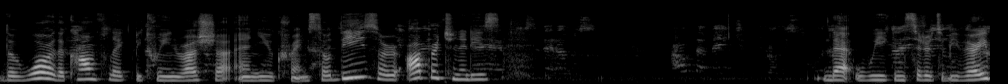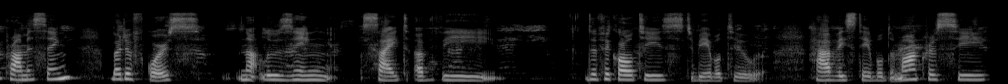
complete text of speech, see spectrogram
the war, the conflict between Russia and Ukraine. So these are opportunities that we consider to be very promising, but of course not losing sight of the difficulties to be able to have a stable democracy.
